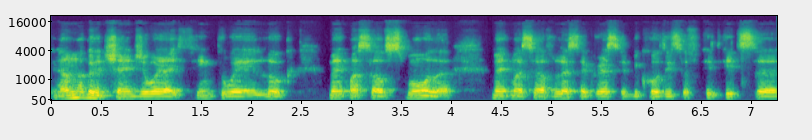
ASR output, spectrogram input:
And I'm not going to change the way I think, the way I look, make myself smaller, make myself less aggressive because it's a, it, it's uh,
